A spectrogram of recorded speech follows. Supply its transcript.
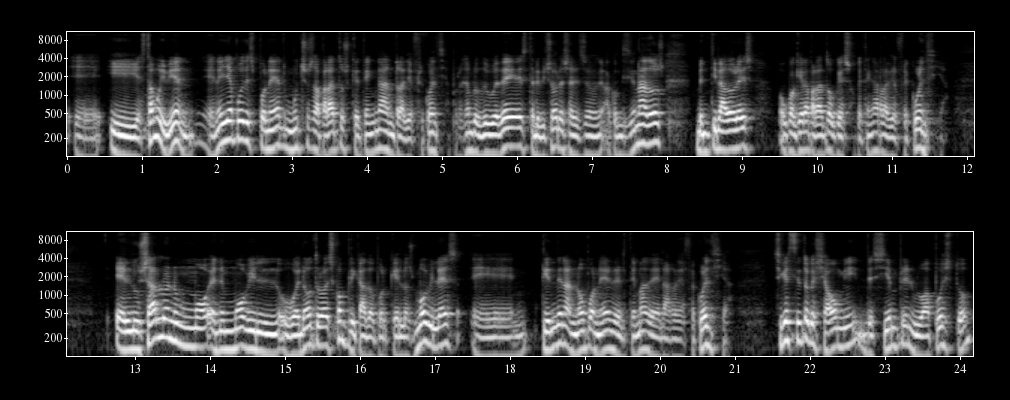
eh, y está muy bien. En ella puedes poner muchos aparatos que tengan radiofrecuencia, por ejemplo, DVDs, televisores acondicionados, ventiladores o cualquier aparato que eso, que tenga radiofrecuencia. El usarlo en un, en un móvil o en otro es complicado porque los móviles eh, tienden a no poner el tema de la radiofrecuencia. Sí que es cierto que Xiaomi de siempre lo ha puesto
